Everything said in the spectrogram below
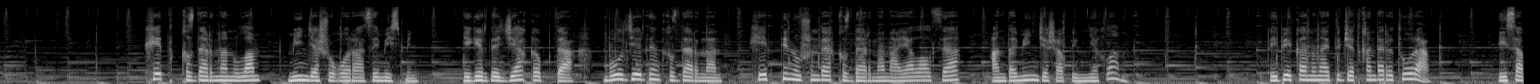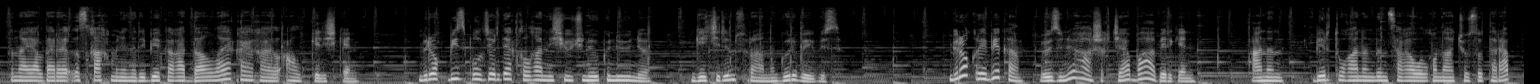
хет кыздарынан улам мен жашоого ыраазы эмесмин. Эгерде жакып да бул жердин кыздарынан хеттин ушундай кыздарынан аял алса анда мен жашап эмне кылам? Ребеканын айтып жаткандары туура. Эсаптын аялдары ыскак менен ребекага далай кайгы алып келишкен. Бирок биз бул жерде кылган иши үчүн өкүнүүнү кечирим сурааны көрбөйбүз. Бирок ребека өзүнө ашыкча баа берген. Анын бир тууганыңдын сага болгон ачуусу тарап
